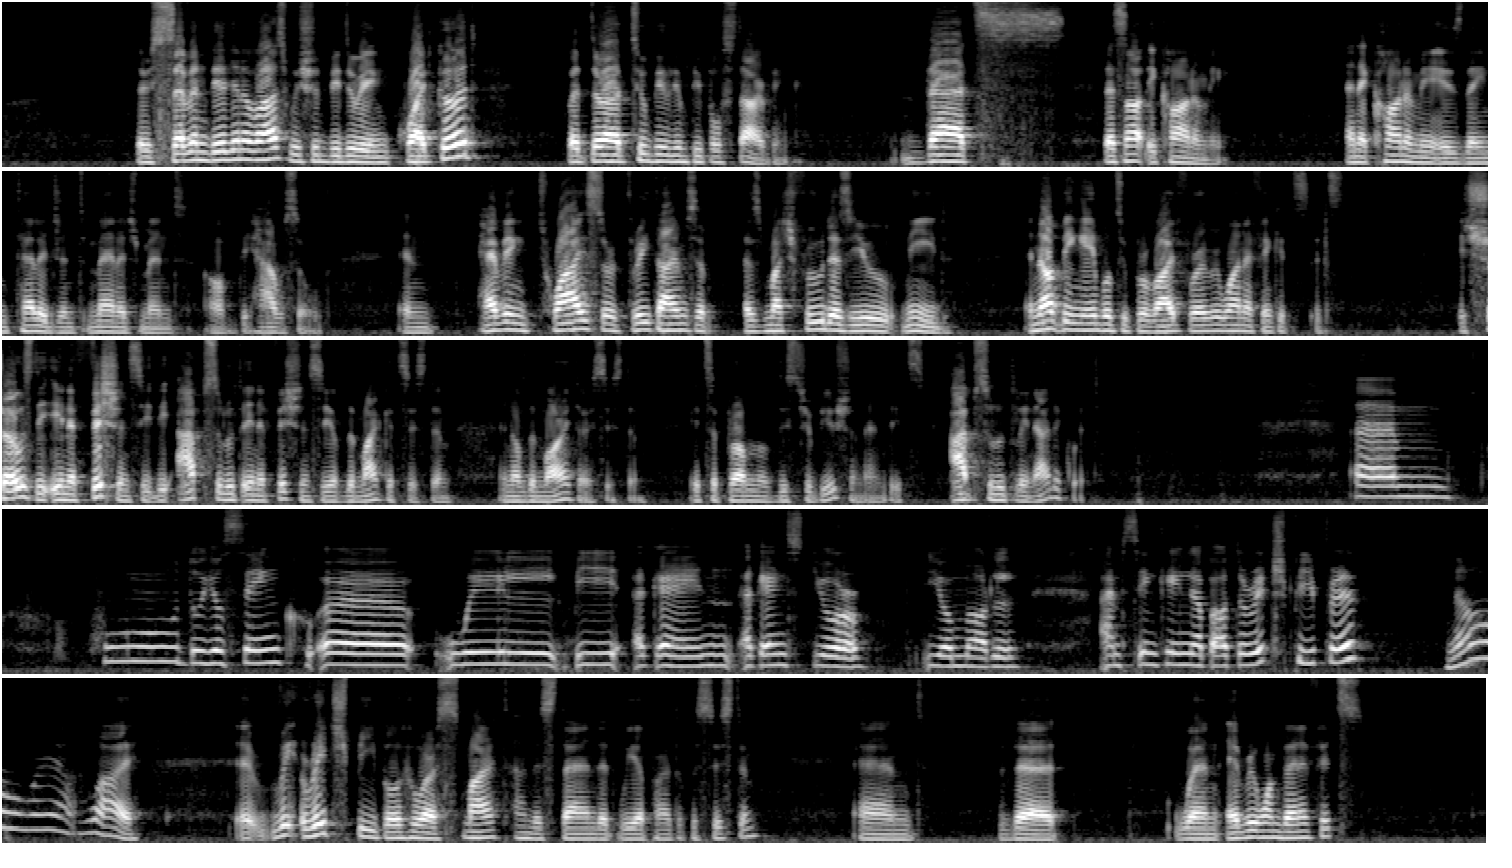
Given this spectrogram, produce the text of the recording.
There's 7 billion of us, we should be doing quite good, but there are 2 billion people starving. That's, that's not economy. An economy is the intelligent management of the household. And having twice or three times a, as much food as you need and not being able to provide for everyone, I think it's, it's, it shows the inefficiency, the absolute inefficiency of the market system and of the monetary system. It's a problem of distribution and it's absolutely inadequate. Um, who do you think uh, will be again against your your model? I'm thinking about the rich people. No, why? why? Uh, ri- rich people who are smart understand that we are part of a system and that when everyone benefits,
